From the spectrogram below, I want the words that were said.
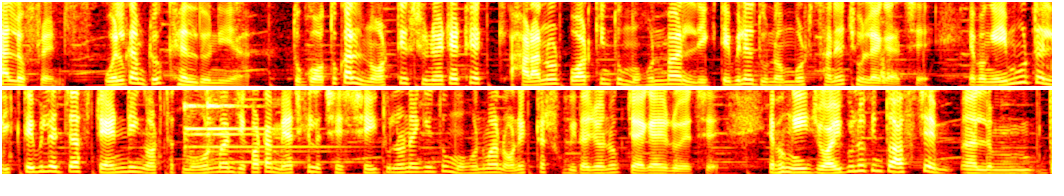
Hello friends welcome two খেল দুনিয়া তো গতকাল নর্থ ইস্ট ইউনাইটেডকে হারানোর পর কিন্তু মোহনবাগান লিগ টেবিলে দু নম্বর স্থানে চলে গেছে। এবং এই মুহূর্তে লিগ টেবিলের যা স্ট্যান্ডিং অর্থাৎ মোহনবাগান যে কটা ম্যাচ খেলেছে, সেই তুলনায় কিন্তু মোহনবাগান অনেকটা সুবিধাজনক জায়গায় রয়েছে। এবং এই জয়গুলো কিন্তু আসছে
